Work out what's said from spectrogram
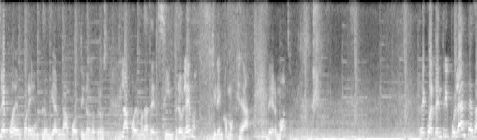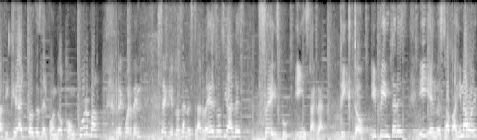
le pueden, por ejemplo, enviar una foto y nosotros la podemos hacer sin problema. Miren cómo queda de hermoso. Recuerden tripulantes, así queda entonces el fondo con curva. Recuerden seguirnos en nuestras redes sociales, Facebook, Instagram, TikTok y Pinterest y en nuestra página web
